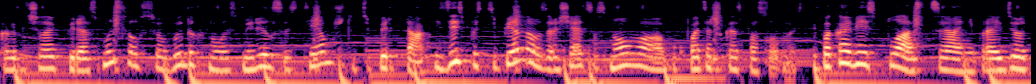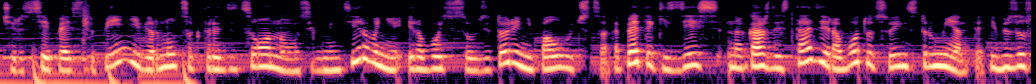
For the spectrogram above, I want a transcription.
когда человек переосмыслил все, выдохнул и смирился с тем, что теперь так. И здесь постепенно возвращается снова покупательская способность. И пока весь пласт ЦА не пройдет через все пять ступеней, вернуться к традиционному сегментированию и работе с аудиторией не получится. Опять-таки здесь на каждой стадии работают свои инструменты. И безусловно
